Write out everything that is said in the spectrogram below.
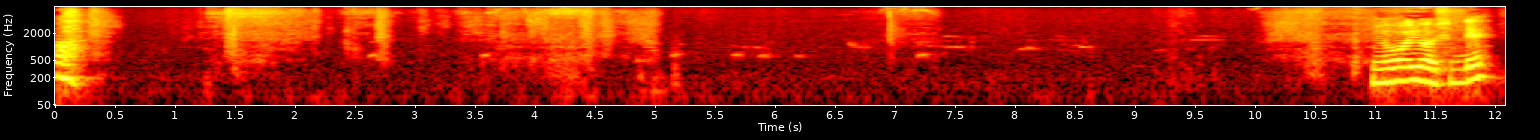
Ah. Ne oluyor şimdi?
